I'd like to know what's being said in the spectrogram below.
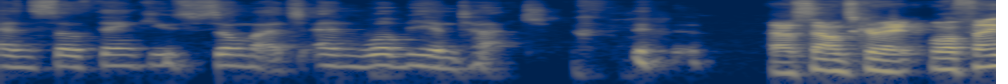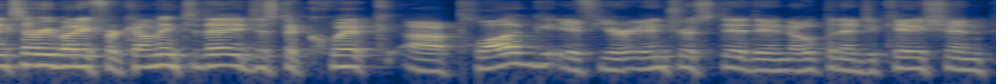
And so thank you so much. And we'll be in touch. That sounds great. Well, thanks everybody for coming today. Just a quick uh, plug if you're interested in open education.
